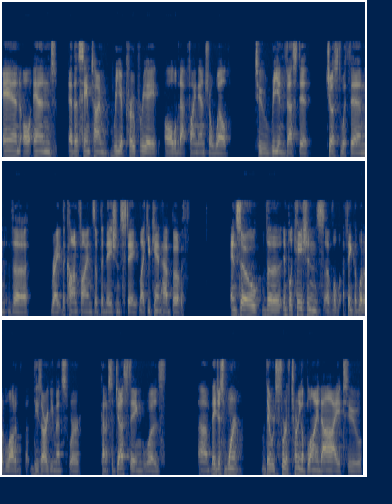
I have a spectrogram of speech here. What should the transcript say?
and all and at the same time reappropriate all of that financial wealth to reinvest it just within the right the confines of the nation state. Like you can't have both. And so the implications of I think of what a lot of these arguments were kind of suggesting was um, they just weren't, they were sort of turning a blind eye to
